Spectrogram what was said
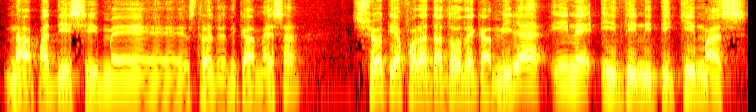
να απαντήσει με στρατιωτικά μέσα. Σε ό,τι αφορά τα 12 μίλια, είναι η δυνητική μας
